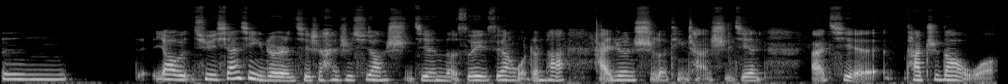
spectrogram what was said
嗯，要去相信一个人，其实还是需要时间的。所以虽然我跟他还认识了挺长时间，而且他知道我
